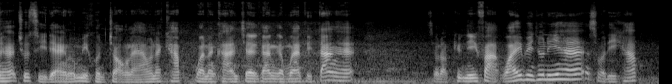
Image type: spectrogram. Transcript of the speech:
นะฮะ ชุดสีแดงนั้นมีคนจองแล้วนะครับ วันอังคารเจอกันกับงานติดตั้งฮะสำหรับคลิปนี้ฝากไว้เพียงเท่านี้ฮะ สวัสดีครับ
